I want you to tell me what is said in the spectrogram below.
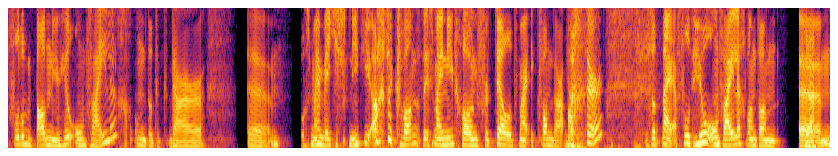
voelde op een bepaalde manier heel onveilig, omdat ik daar ehm, volgens mij een beetje sneaky achter kwam. Dat is mij niet gewoon verteld, maar ik kwam daarachter. dus dat nou ja, voelt heel onveilig, want dan... Ja. ehm,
